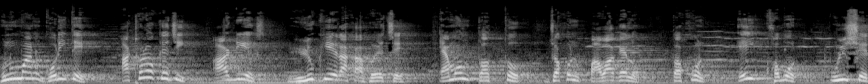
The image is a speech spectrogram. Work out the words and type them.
হনুমান গড়িতে আঠেরো কেজি আরডিএক্স লুকিয়ে রাখা হয়েছে। এমন তথ্য যখন পাওয়া গেল, তখন এই খবর পুলিশের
